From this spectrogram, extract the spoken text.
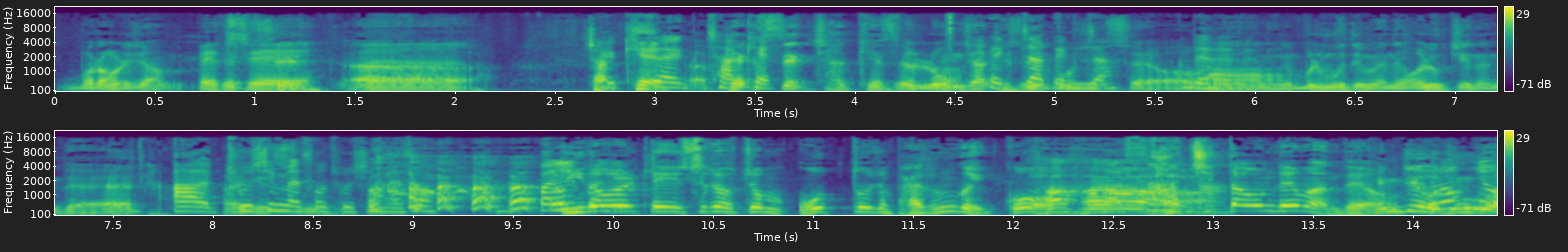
뭐라 그러죠? 백색, 아, 어, 자켓. 백색. 아, 자켓. 백색 자켓을 long 자켓을 백자, 입고 백자. 오셨어요. 네네네. 어, 물 묻으면 얼룩 지는데. 아, 조심해서, 알겠습니다. 조심해서. 빨리 이럴 빨리. 때일수록 좀 옷도 좀 밝은 거 입고 하하. 같이 다운되면 안 돼요. 굉장히 어두운 거.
